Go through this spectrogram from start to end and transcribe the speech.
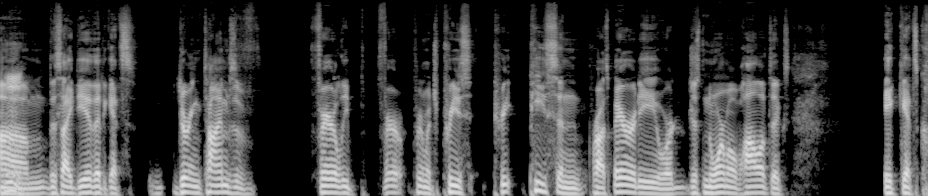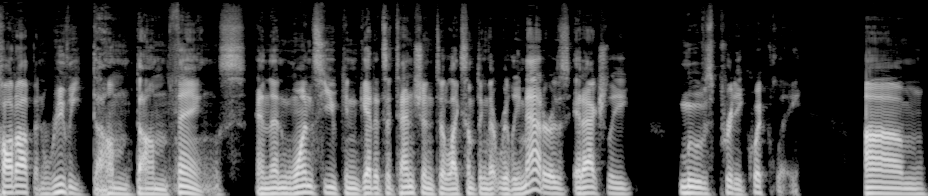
Hmm. Um, mm. This idea that it gets during times of fairly, fair, pretty much peace, peace and prosperity, or just normal politics, it gets caught up in really dumb, dumb things. And then once you can get its attention to like something that really matters, it actually moves pretty quickly. Um,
